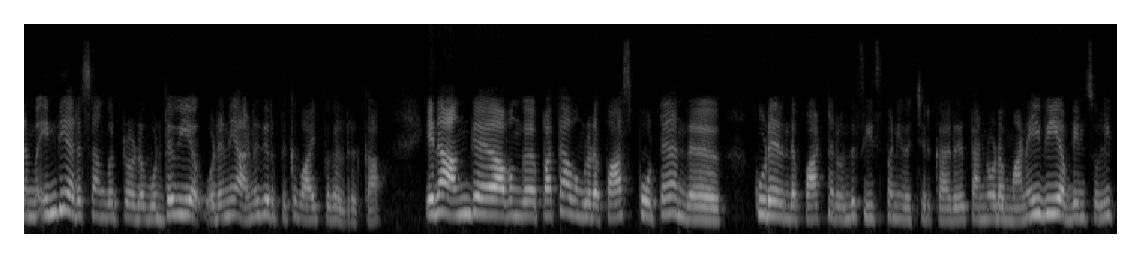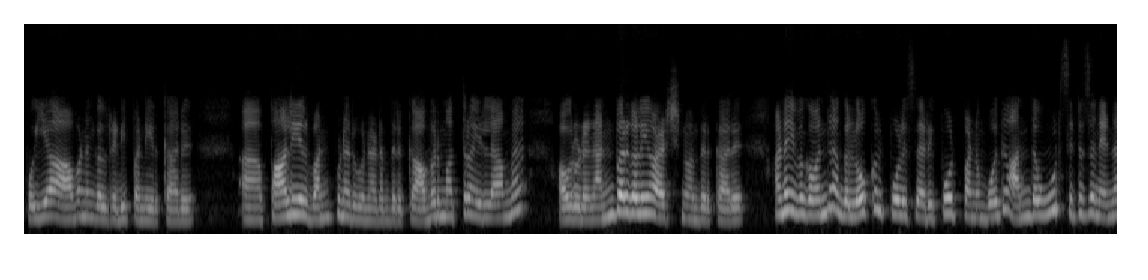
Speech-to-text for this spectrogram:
நம்ம இந்திய அரசாங்கத்தோட உதவியை உடனே அணுகிறதுக்கு வாய்ப்புகள் இருக்கா? ஏன்னா அங்கே அவங்க பார்த்தா அவங்களோட பாஸ்போர்ட்டை அந்த கூட இருந்த பார்ட்னர் வந்து சீஸ் பண்ணி வச்சிருக்காரு. தன்னோட மனைவி அப்படின்னு சொல்லி பொய்யா ஆவணங்கள் ரெடி பண்ணியிருக்காரு. பாலியல் வன்புணர்வு நடந்திருக்கு. அவர் மாத்திரம் இல்லாமல் அவரோட நண்பர்களையும் அழைச்சின்னு வந்திருக்காரு. ஆனால் இவங்க வந்து அங்கே லோக்கல் போலீஸில் ரிப்போர்ட் பண்ணும்போது அந்த ஊர் சிட்டிசன் என்ன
